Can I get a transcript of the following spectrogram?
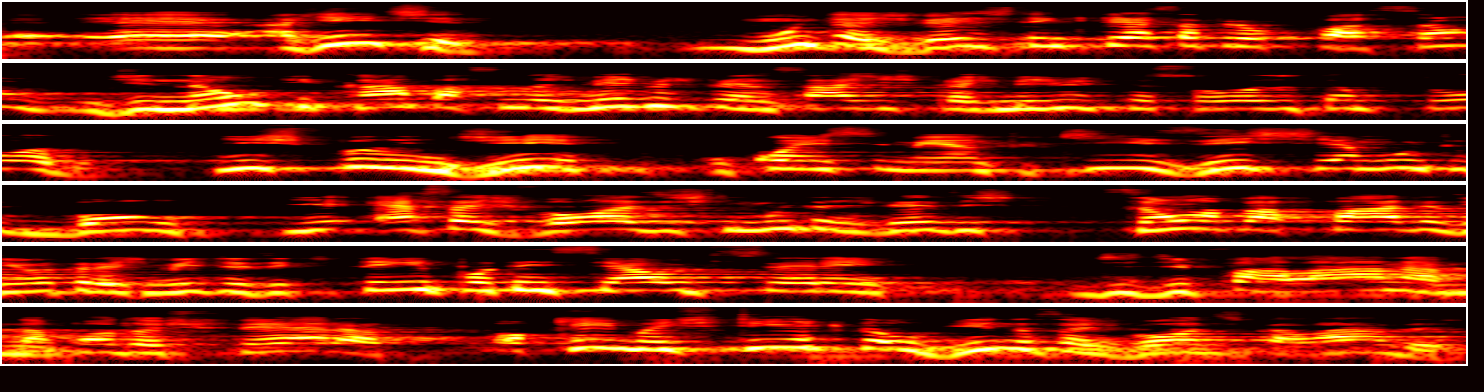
é, é a gente muitas vezes tem que ter essa preocupação de não ficar passando as mesmas mensagens para as mesmas pessoas o tempo todo e expandir o conhecimento que existe é muito bom e essas vozes que muitas vezes são abafadas em outras mídias e que têm potencial de serem de, de falar na, na podosfera, ok, mas quem é que está ouvindo essas vozes caladas?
